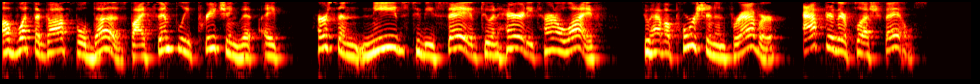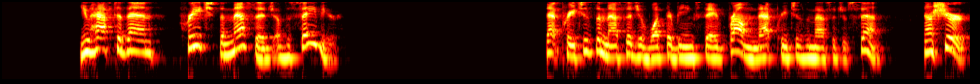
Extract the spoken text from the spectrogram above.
of what the gospel does by simply preaching that a person needs to be saved to inherit eternal life, to have a portion in forever after their flesh fails. You have to then preach the message of the Savior that preaches the message of what they're being saved from. That preaches the message of sin. Now, sure,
